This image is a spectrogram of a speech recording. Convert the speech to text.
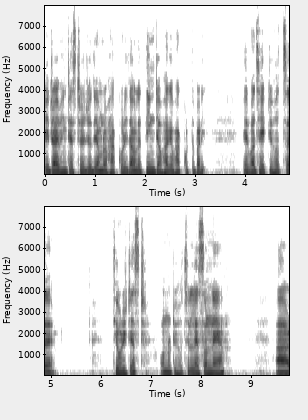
এই ড্রাইভিং টেস্টের যদি আমরা ভাগ করি, তাহলে তিনটা ভাগে ভাগ করতে পারি। এর মাঝে একটি হচ্ছে থিওরি টেস্ট অন্যটি হচ্ছে লেসন নেয়া, আর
